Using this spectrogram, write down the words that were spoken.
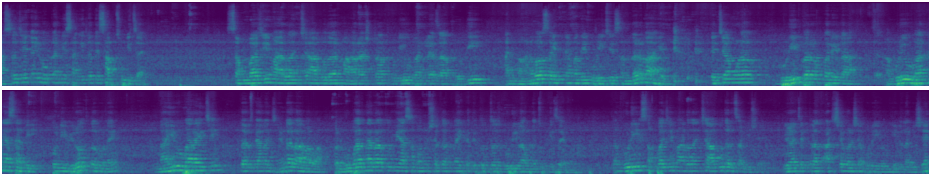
असं जे काही लोकांनी सांगितलं ते साप चुकीचं आहे. संभाजी महाराजांच्या अगोदर महाराष्ट्रात गुढी उभारल्या जात होती आणि मानव साहित्यामध्ये गुढीचे संदर्भ आहेत. त्याच्यामुळं गुढी परंपरेला गुढी उभारण्यासाठी कोणी विरोध करू नये. नाही उभारायची तर त्याला झेंडा लावावा. पण उभारण्याला तुम्ही असं म्हणू शकत नाही का ते तुमचं गुढी लावणं चुकीचं आहे म्हणून. तर गुढी संभाजी महाराजांच्या अगोदरचा विषय. लीळाचक्रात आठशे वर्षापूर्वी येऊन गेलेला विषय.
